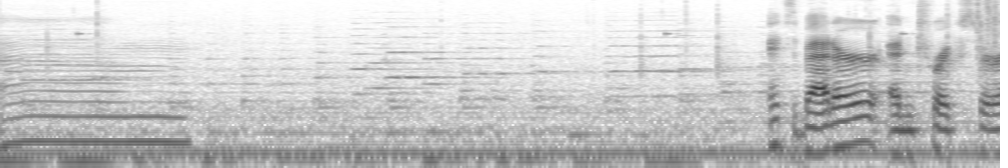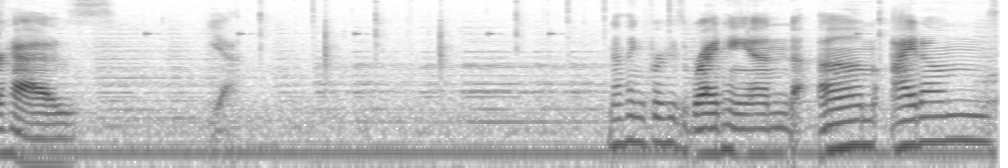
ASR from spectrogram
Um... It's better, and Trickster has... Yeah. Nothing for his right hand. Um, items...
